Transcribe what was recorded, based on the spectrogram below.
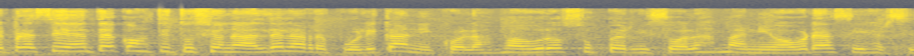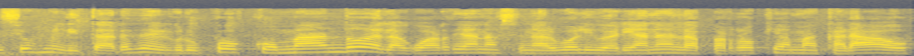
El presidente constitucional de la República, Nicolás Maduro, supervisó las maniobras y ejercicios militares del Grupo Comando de la Guardia Nacional Bolivariana en la parroquia Macarao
